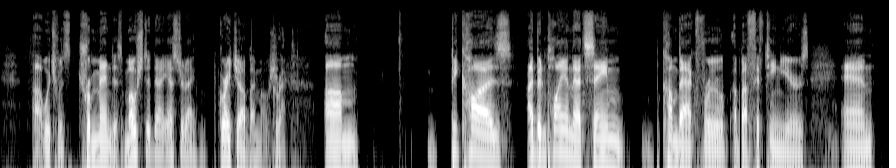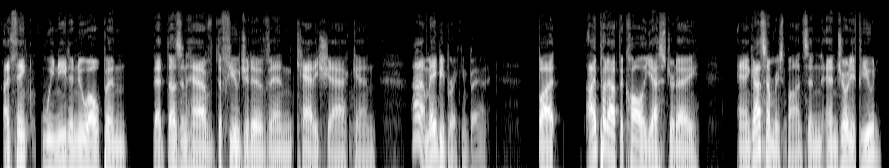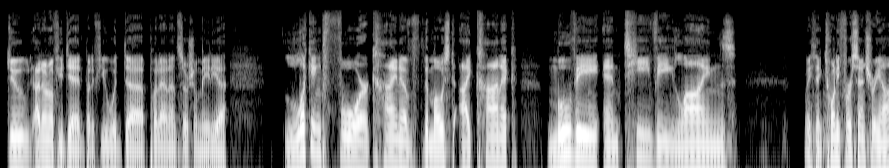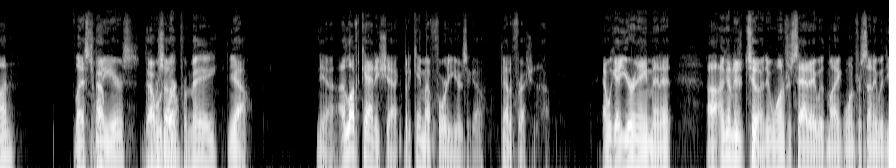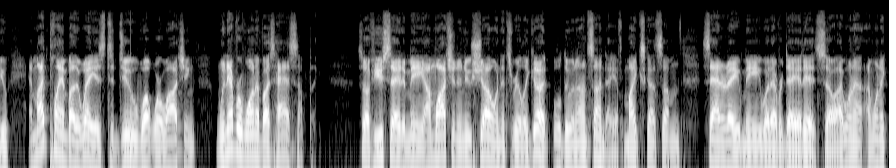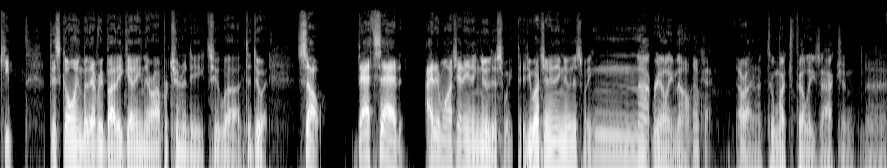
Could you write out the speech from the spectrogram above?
uh, which was tremendous. Moshe did that yesterday. Great job by Moshe. Correct. Um, because I've been playing that same comeback for about 15 years, and I think we need a new open that doesn't have The Fugitive and Caddyshack and I don't know, maybe Breaking Bad. But I put out the call yesterday and got some response. And and Jody, if you do, I don't know if you did, but if you would uh, put out on social media, looking for kind of the most iconic movie and TV lines. What do you think? Twenty first century on, last twenty That- years. That would so? work for me. Yeah, yeah. I loved Caddyshack, but it came out forty years ago. Got to freshen it up. And we got your name in it. Uh, I'm going to do two. I do one for Saturday with Mike, one for Sunday with you. And my plan, by the way, is to do what we're watching whenever one of us has something. So if you say to me, I'm watching a new show and it's really good, we'll do it on Sunday. If Mike's got something Saturday, me, whatever day it is. So I want to I want to keep this going with everybody getting their opportunity to uh, to do it. So that said, I didn't watch anything new this week. Did you watch anything new this week? Not really, no. Okay. All right. Uh, too much Phillies action. Uh,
